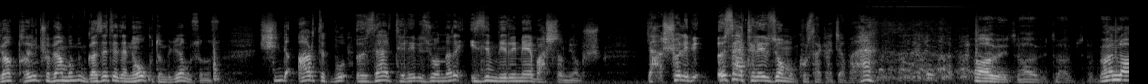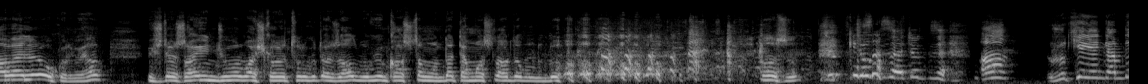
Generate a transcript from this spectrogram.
Ya kayınço ben bugün gazetede ne okudum biliyor musunuz? Şimdi artık bu özel televizyonlara izin verilmeye başlanıyormuş. Ya şöyle bir özel televizyon mu kursak acaba? He? Tabii, tabii, tabii. Ben de haberleri okurum ya. İşte Sayın Cumhurbaşkanı Turgut Özal bugün Kastamonu'da temaslarda bulundu. Nasıl? Çok güzel, çok güzel. Aa, Rukiye yengem de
